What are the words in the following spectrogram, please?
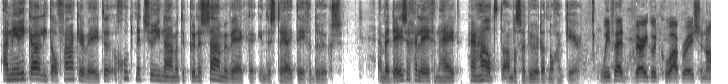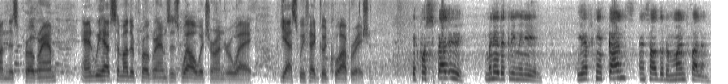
Amerika liet al vaker weten goed met Suriname te kunnen samenwerken... in de strijd tegen drugs. En bij deze gelegenheid herhaalt de ambassadeur dat nog een keer. We've had very good cooperation on this program. And we have some other programs as well which are underway. Yes, we've had good cooperation. Ik voorspel u, meneer de crimineel. U hebt geen kans en zal door de mand vallen.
